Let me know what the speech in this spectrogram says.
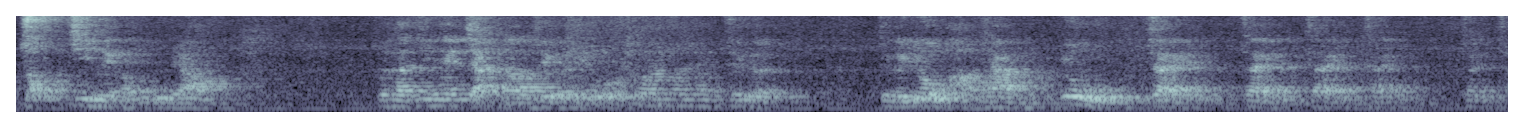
走进那个目标。所以他今天讲到这个，因为我突然发现这个这个又好像又在在在在在在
